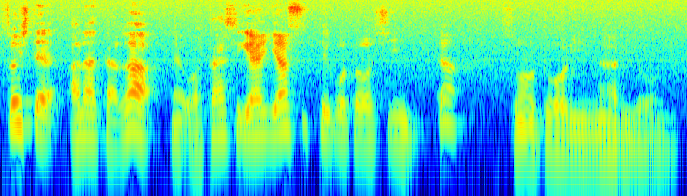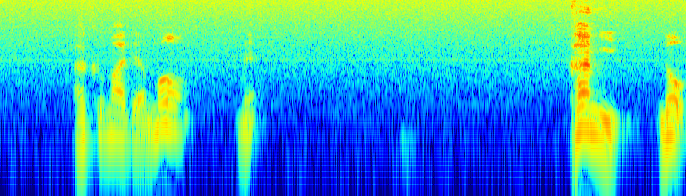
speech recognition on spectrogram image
そしてあなたが、ね、私が癒すっていうことを信じた、その通りになるように。あくまでも、ね、神の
